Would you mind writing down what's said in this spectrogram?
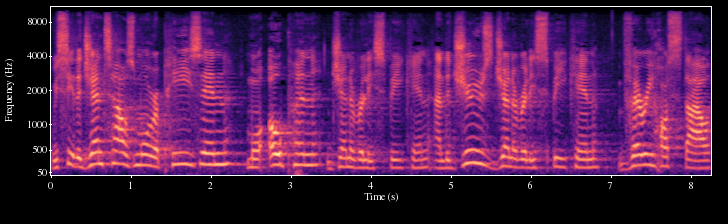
We see the Gentiles more appeasing, more open, generally speaking, and the Jews, generally speaking, very hostile,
